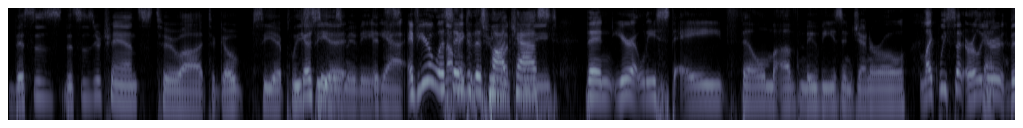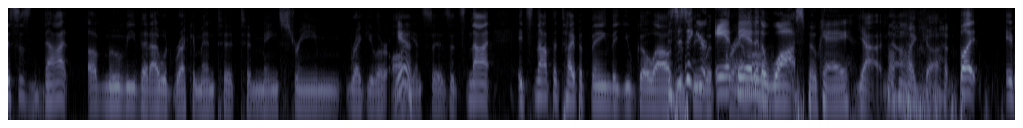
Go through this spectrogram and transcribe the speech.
this is this is your chance to uh to go see it. Please Go see, it. this movie. It's yeah, if you're listening to this too much money. podcast, then you're at least a film of movies in general. like we said earlier, this is not a movie that I would recommend to, to mainstream regular Yeah. audiences. It's not it's not the type of thing that you go out. This to isn't see your Ant Man and the Wasp, okay? Yeah, no. oh my god But if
